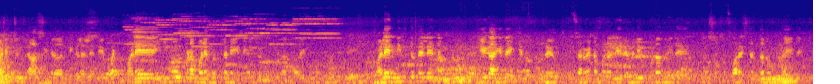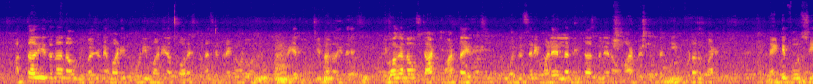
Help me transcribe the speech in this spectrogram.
ಮಾಡಿದ್ವಿ ಲಾಸ್ಟ್ ತಿಂಗಳಲ್ಲೇ ಬಟ್ ಮಳೆ, ಈಗಲೂ ಕೂಡ ಮಳೆ ಬರ್ತಾನೆ ಇದೆ. ಕೂಡ ಮಳೆ ನಿಂತ ಮೇಲೆ ನಮ್ಮದು ಹೇಗಾಗಿದೆ ಕೆಲವೊಂದು ಸರ್ವೆ ನಂಬರಲ್ಲಿ ರೆವೆನ್ಯೂ ಕೂಡ ಇದೆ ಫಾರೆಸ್ಟ್ ಅಂತಲೂ ಕೂಡ ಇದೆ. ಅಂಥ ಇದನ್ನು ನಾವು ವಿಭಜನೆ ಮಾಡಿ, ನೋಡಿ ಮಾಡಿ, ಆ ಫಾರೆಸ್ಟನ್ನು ಸೆಪ್ರೇಟ್ ಮಾಡುವಂಥ ಪ್ರಕ್ರಿಯೆ ಮುಂಚಿನೂ ಇದೆ. ಇವಾಗ ನಾವು ಸ್ಟಾರ್ಟ್ ಮಾಡ್ತಾ ಇದ್ದೀವಿ ಒಂದು ಸರಿ ಮಳೆ ಎಲ್ಲ ನಿಂತಾದ್ಮೇಲೆ ನಾವು ಮಾಡಬೇಕು ಅಂತ ಟೀಮ್ ಕೂಡ ಮಾಡಿದ್ದೀವಿ. ನೈಂಟಿ ಫೋರ್ ಸಿ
